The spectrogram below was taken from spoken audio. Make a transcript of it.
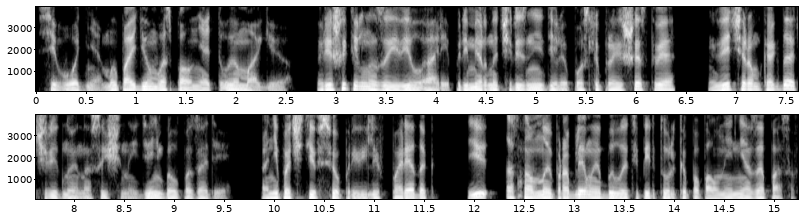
«Сегодня мы пойдем восполнять твою магию», — решительно заявил Ари примерно через неделю после происшествия, вечером, когда очередной насыщенный день был позади. Они почти все привели в порядок, и основной проблемой было теперь только пополнение запасов.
